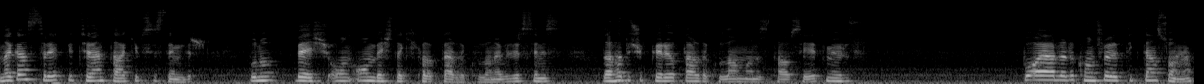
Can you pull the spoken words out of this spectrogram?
Nagan Straight bir tren takip sistemidir. Bunu 5, 10, 15 dakikalıklarda kullanabilirsiniz. Daha düşük periyotlarda kullanmanızı tavsiye etmiyoruz. Bu ayarları kontrol ettikten sonra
